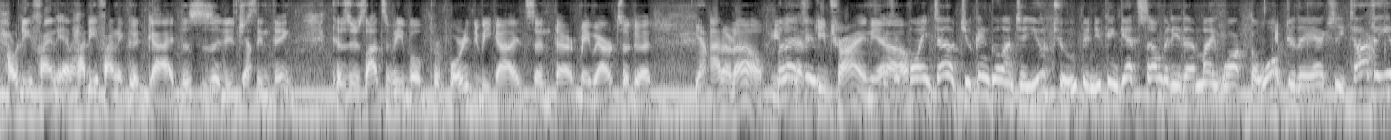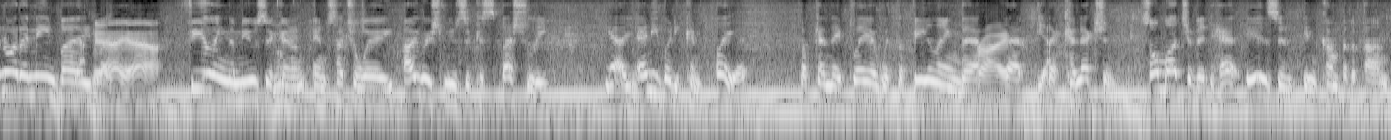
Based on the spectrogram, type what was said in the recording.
How do you find and how do you find a good guide? This is an interesting thing because there's lots of people purporting to be guides and they maybe aren't so good. Yep. I don't know. You Well, just have to keep trying. You As you point out, you can go onto YouTube and you can get somebody that might walk the walk. Do they actually talk? You know what I mean by, by Yeah, yeah. feeling the music mm-hmm. in, in such a way, Irish music especially. Yeah, anybody can play it, but can they play it with the feeling that Right. that, Yeah. that connection? So much of it ha- is in, incumbent upon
